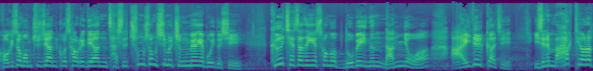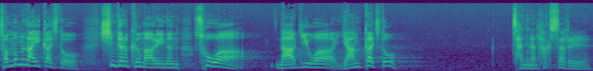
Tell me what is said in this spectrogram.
거기서 멈추지 않고 사울에 대한 자신의 충성심을 증명해 보이듯이 그 제사장의 성읍 노베에 있는 남녀와 아이들까지 이제는 막 태어나 젖 먹는 아이까지도 심지어는 그 마을에 있는 소와 나귀와 양까지도 잔인한 학살을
